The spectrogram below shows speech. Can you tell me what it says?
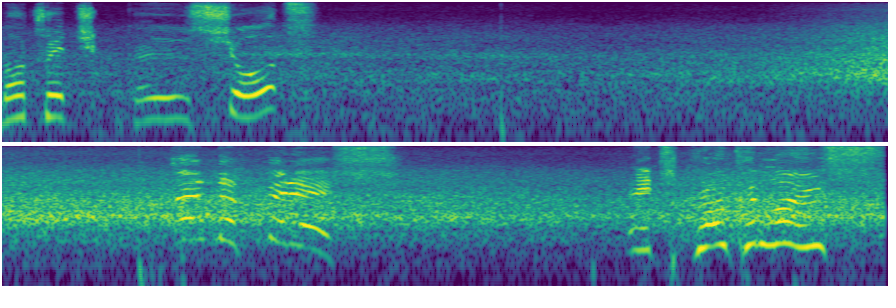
Modric goes short. And the finish! It's broken loose.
